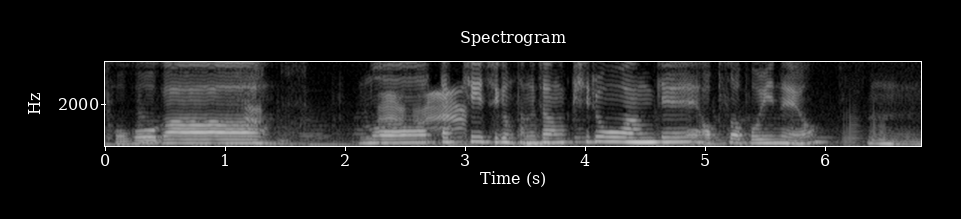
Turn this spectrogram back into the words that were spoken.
보고가 뭐 딱히 지금 당장 필요한 게 없어 보이네요. 음,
